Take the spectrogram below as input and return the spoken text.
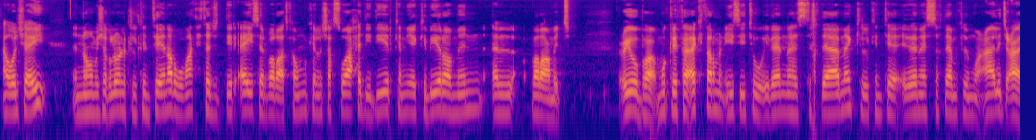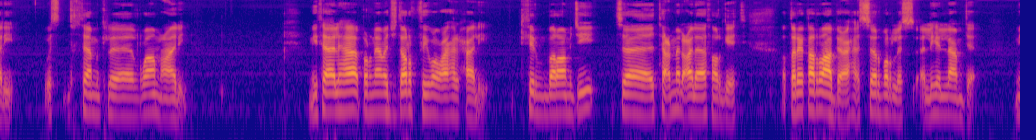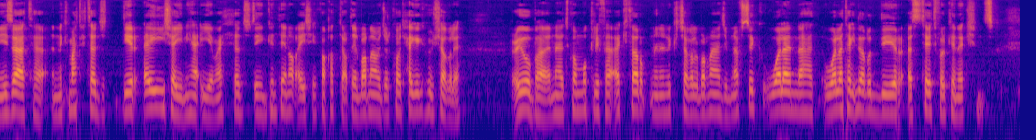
أول شيء إنهم يشغلون لك ال container وما تحتاج تدير أي سيرفرات فممكن لشخص واحد يدير كمية كبيرة من البرامج. عيوبها مكلفة أكثر من EC2 إذا أن استخدامك. إذا أن استخدامك للمعالج عالي واستخدامك لل RAM عالي. مثالها برنامج درب في وضعها الحالي. كثير من برامجي تعمل على Fargate الطريقة الرابعة ال serverless اللي هي اللامدا. ميزاتها انك ما تحتاج تدير اي شيء نهائيا ما تحتاج تدير container أي شيء فقط تعطي البرنامج الكود حقك ويشغله عيوبها إنها تكون مكلفة أكثر من إنك تشغل البرنامج بنفسك ولا إنها ولا تقدر تدير stateful connections.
